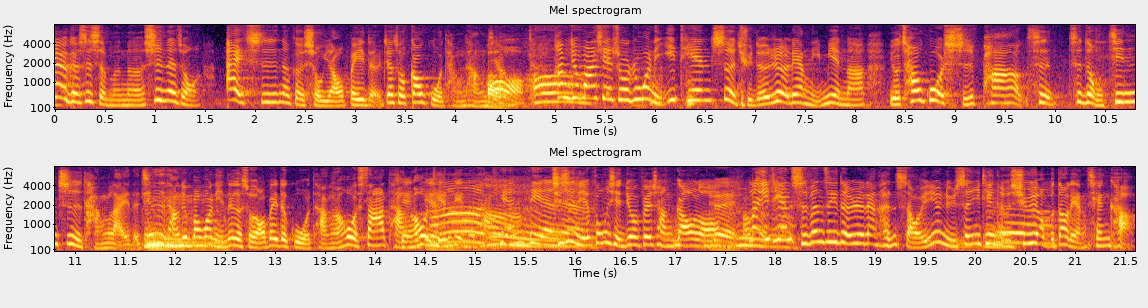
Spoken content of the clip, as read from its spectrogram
二个是什么呢？是那种。爱吃那个手摇杯的，叫做高果糖糖浆。他们就发现说，如果你一天摄取的热量里面呢，有超过十趴是是这种精制糖来的，精制糖就包括你那个手摇杯的果糖啊，或砂糖，然后甜点的糖，甜点，其实你的风险就非常高了。对，那一天十分之一的热量很少，因为女生一天可能需要不到两千卡，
